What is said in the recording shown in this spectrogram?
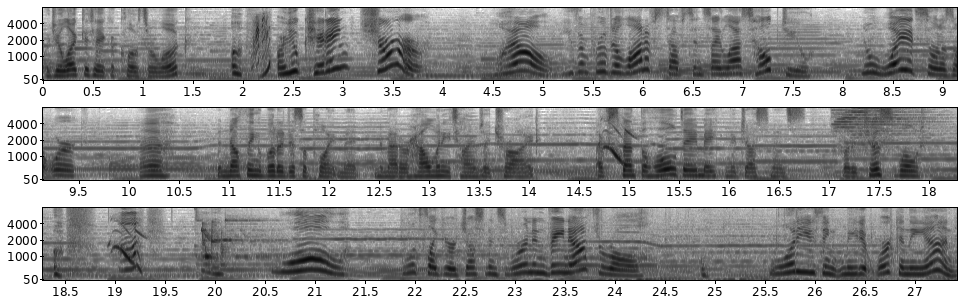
would you like to take a closer look? Uh, are you kidding? Sure! Wow, you've improved a lot of stuff since I last helped you. No way it still doesn't work. Uh, been nothing but a disappointment, no matter how many times I tried. I've spent the whole day making adjustments, but it just won't. Whoa! Looks like your adjustments weren't in vain after all. What do you think made it work in the end?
